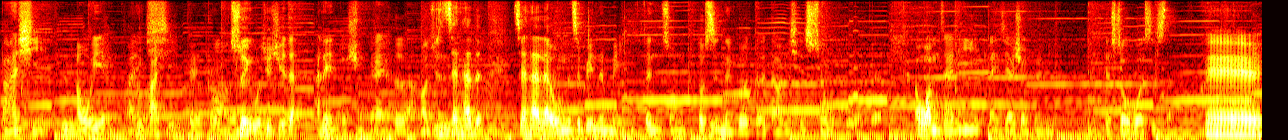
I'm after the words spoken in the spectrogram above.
欢喜，啊，我也很欢喜，对哦，所以我就觉得啊，那种熊爱喝啊，就是在他的在他来我们这边的每一分钟，都是能够得到一些收获的。啊，我们在你来家熊哥，你的收获是什么？呃，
